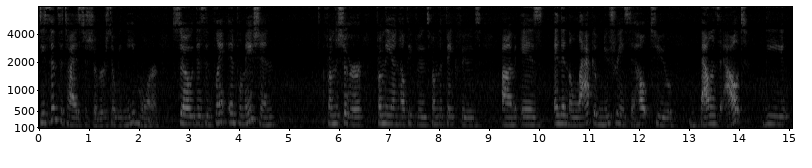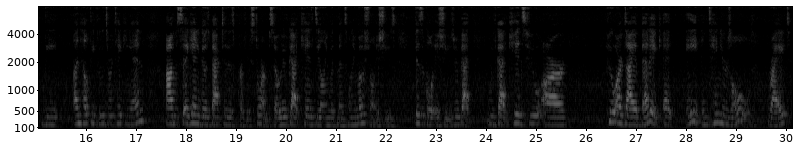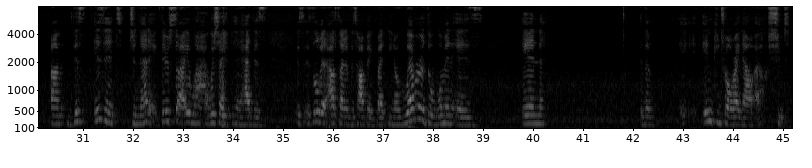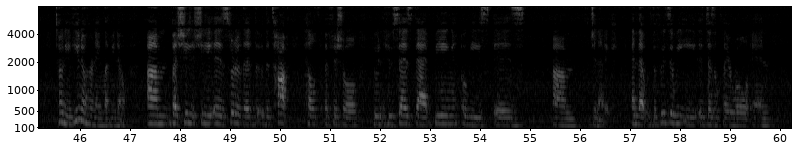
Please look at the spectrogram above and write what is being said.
desensitized to sugar, so we need more. So this infl- inflammation from the sugar, from the unhealthy foods, from the fake foods, um, is, and then the lack of nutrients to help to balance out the the unhealthy foods we're taking in. Um, so again, it goes back to this perfect storm. So we've got kids dealing with mental and emotional issues, physical issues. We've got we've got kids who are who are diabetic at eight and ten years old, right? um, this isn't genetic. There's, I, I wish I had had this. It's, it's a little bit outside of the topic, but you know, whoever the woman is in the in control right now. Oh shoot, Tony, if you know her name, let me know. Um, but she she is sort of the, the, the top health official who who says that being obese is um, genetic, and that the foods that we eat it doesn't play a role in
